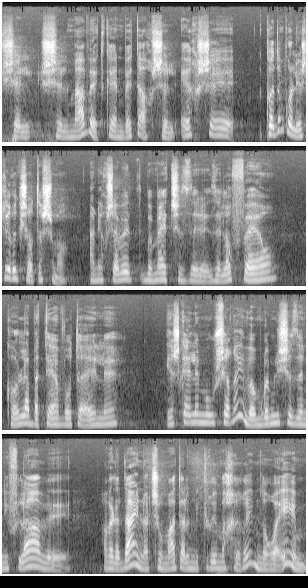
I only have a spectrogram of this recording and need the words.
של, של מוות, כן, בטח, של איך ש... קודם כל, יש לי רגשות אשמה. אני חושבת באמת שזה לא פייר, כל הבתי אבות האלה, יש כאלה מאושרים ואומרים לי שזה נפלא, ו... אבל עדיין את שומעת על מקרים אחרים נוראים.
